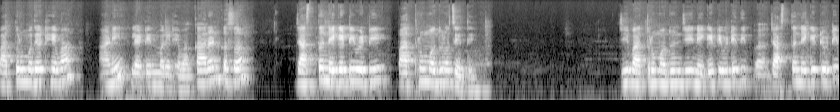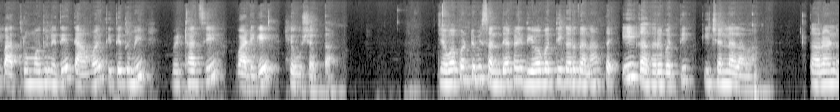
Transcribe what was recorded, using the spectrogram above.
बाथरूममध्ये ठेवा आणि लॅटिनमध्ये ठेवा. कारण कसं? जास्त नेगेटिव्हिटी बाथरूममधूनच येते. जी बाथरूममधून जी नेगेटिव्हिटी ती जास्त नेगेटिव्हिटी बाथरूममधून येते. त्यामुळे तिथे तुम्ही मिठाचे वाडगे ठेवू शकता. जेव्हा पण तुम्ही संध्याकाळी दिवाबत्ती करता ना तर एक अगरबत्ती किचनला लावा. कारण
